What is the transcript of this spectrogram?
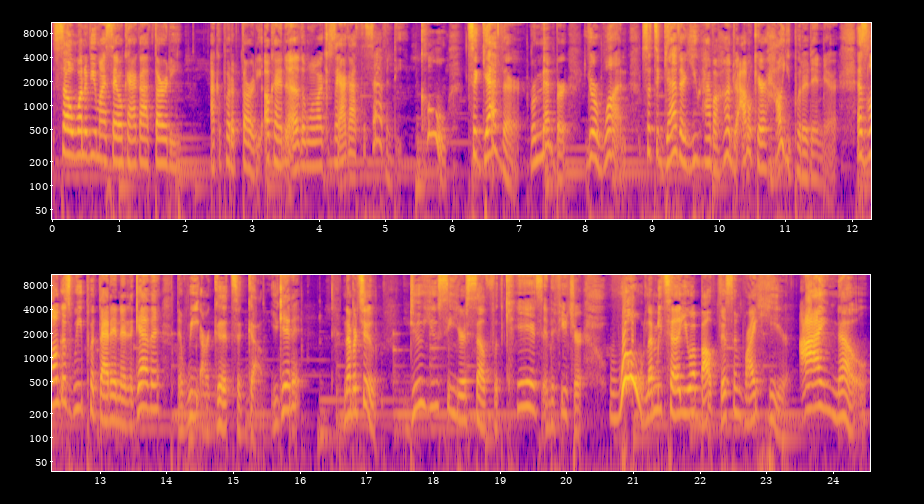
So one of you might say, okay, I got 30. I could put up 30. Okay, the other one might say, I got the 70. Cool. Together, remember, you're one. So together you have a hundred. I don't care how you put it in there. As long as we put that in there together, then we are good to go. You get it? Number two, do you see yourself with kids in the future? Whoa, let me tell you about this one right here. I know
